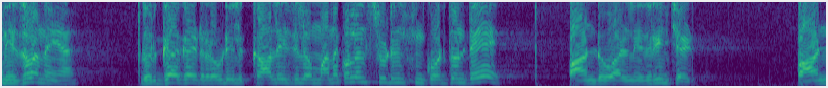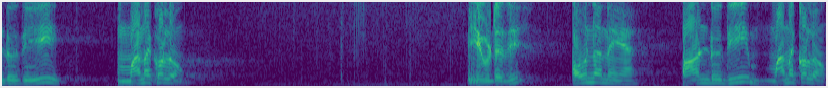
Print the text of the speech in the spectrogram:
నిజమన్నయ్య దుర్గాగడ్ రౌడీలు కాలేజీలో మన కులం స్టూడెంట్స్ని కొడుతుంటే పాండు వాళ్ళని ఎదిరించాడు. పాండుది మన కులం. ఏమిటది? అవునన్నయ్య పాండుది మన కులం.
